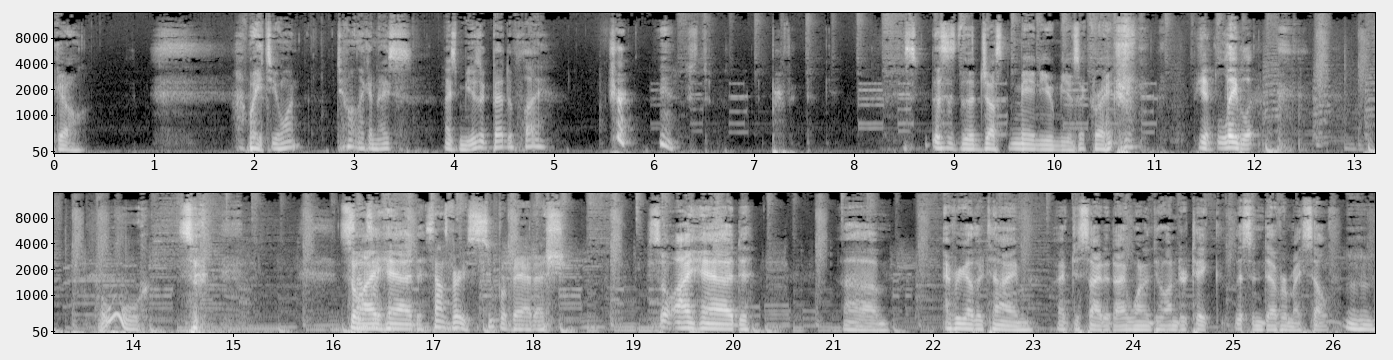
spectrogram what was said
go. Wait, do you want do you want like a nice nice music bed to play? Sure. Yeah. Perfect. This, this is the just me and you music, right? Yeah. Label it. Ooh, So, so I like- had. sounds very super badish. So I had um, every other time I've decided I wanted to undertake this endeavor myself. Mm-hmm.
